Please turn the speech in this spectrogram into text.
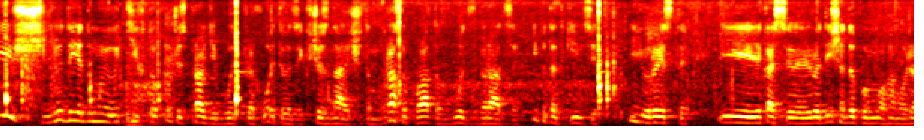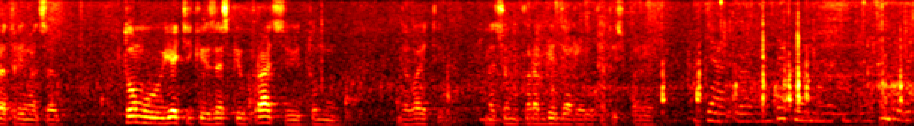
І люди, я думаю, ті, хто хочуть, справді будуть приходити, от якщо знають, що там раз у квартал будуть збиратися і податківці, і юристи, і якась е, юридична допомога може отриматися. Тому я тільки за співпрацю, і тому давайте на цьому кораблі далі рухатись вперед. Дякую. Дякую, Олександр Олександрович.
